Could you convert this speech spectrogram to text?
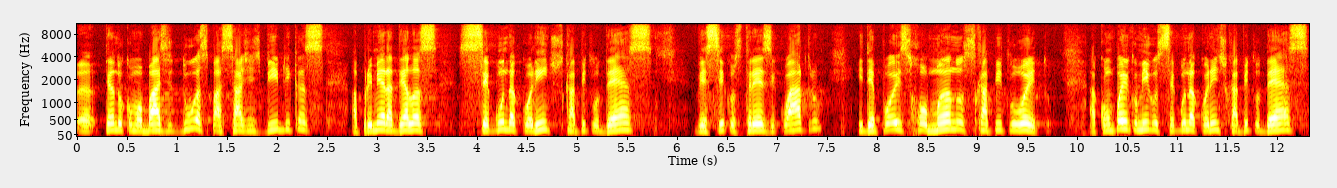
é tendo como base duas passagens bíblicas. A primeira delas, 2 Coríntios, capítulo 10, versículos 13 e 4, e depois Romanos capítulo 8. Acompanhe comigo 2 Coríntios capítulo 10,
